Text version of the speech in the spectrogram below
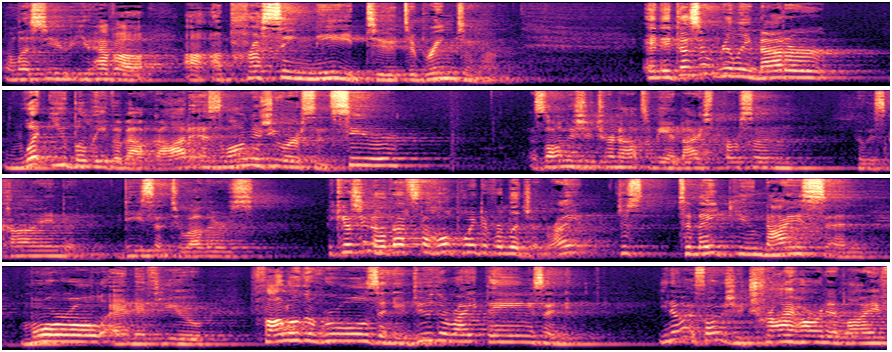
unless you, you have a, a, a pressing need to, to bring to him. And it doesn't really matter what you believe about God as long as you are sincere, as long as you turn out to be a nice person who is kind and decent to others. Because, you know, that's the whole point of religion, right? Just to make you nice and moral. And if you follow the rules and you do the right things, and, you know, as long as you try hard in life,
